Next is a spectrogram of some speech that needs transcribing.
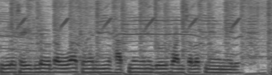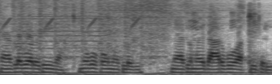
तिकडे साईडला होता बघा तुम्ही मी हात नाही म्हणे गोळ पान चालत नाही म्हणे. मी म्हटलं बरं ठीक आहे नको खाऊ म्हटलं मी म्हटलं माझी दार गो वाचली तरी.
